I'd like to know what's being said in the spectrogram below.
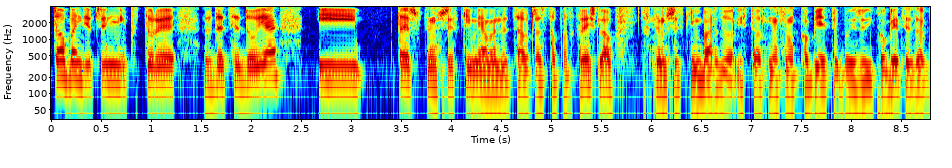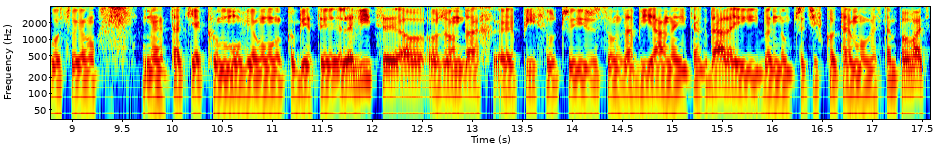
To będzie czynnik, który zdecyduje i też w tym wszystkim, ja będę cały czas to podkreślał, w tym wszystkim bardzo istotne są kobiety, bo jeżeli kobiety zagłosują e, tak, jak mówią kobiety lewicy o, o rządach e, PiSu, czyli że są zabijane i tak dalej i będą przeciwko temu występować,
